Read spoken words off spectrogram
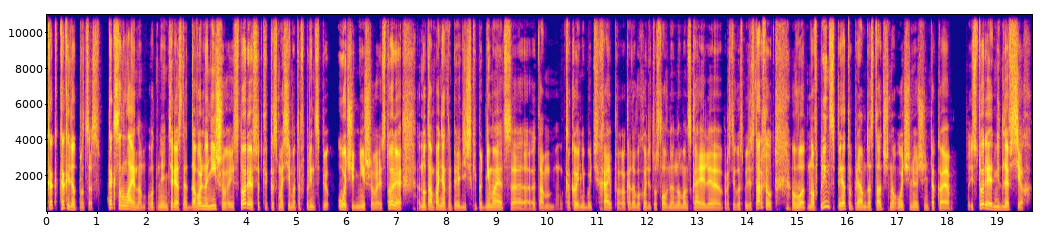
как, как идет процесс? Как с онлайном? Вот мне интересно. Это довольно нишевая история. Все-таки Космосим это, в принципе, очень нишевая история. Но там, понятно, периодически поднимается э, там какой-нибудь хайп, когда выходит условная No Man's Sky или, прости господи, Starfield. Вот. Но, в принципе, это прям достаточно очень-очень такая история не для всех.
